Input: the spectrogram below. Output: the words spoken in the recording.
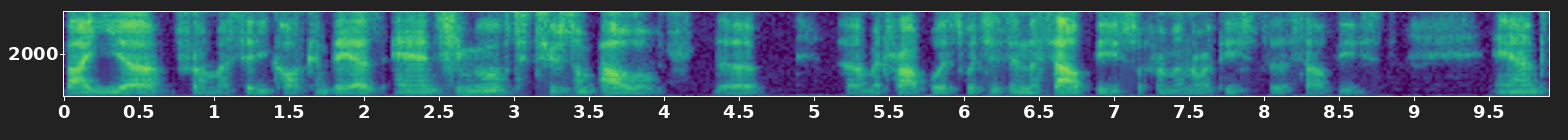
Bahia from a city called Candeias, and she moved to São Paulo, the uh, metropolis, which is in the southeast, so from the northeast to the southeast. And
